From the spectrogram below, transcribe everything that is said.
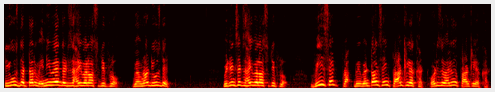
use the term anywhere that is a high velocity flow we have not used it we did not say it is high velocity flow we said we went on saying Prandtl Eckert. What is the value of Prandtl Eckert?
